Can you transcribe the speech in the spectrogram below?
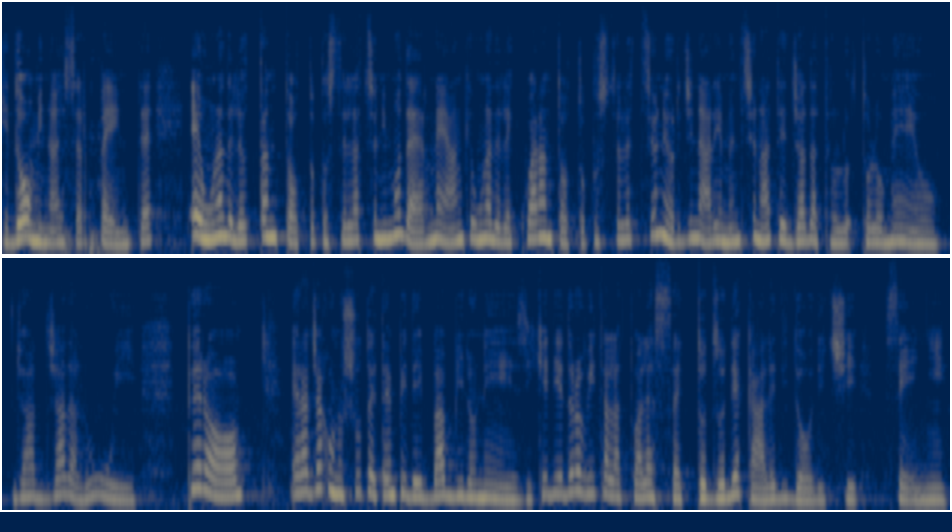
che domina il serpente, è una delle 88 costellazioni moderne e anche una delle 48 costellazioni originarie menzionate già da Tol- Tolomeo, già, già da lui. Però era già conosciuto ai tempi dei babilonesi che diedero vita all'attuale assetto zodiacale di 12 segni.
